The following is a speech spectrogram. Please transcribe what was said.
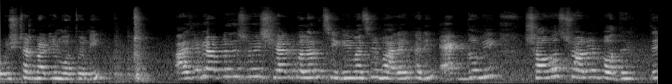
অনুষ্ঠান বাড়ির মতনই। আজ আমি আপনাদের সঙ্গে শেয়ার করলাম চিংড়ি মাছের মালাইকারি একদমই সহজ সরল পদ্ধতিতে।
